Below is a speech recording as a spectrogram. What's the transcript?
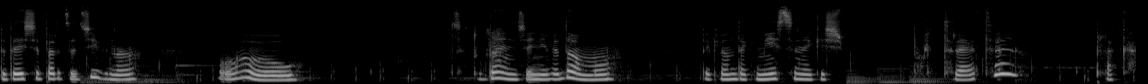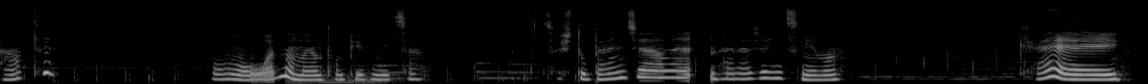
wydaje się bardzo dziwna. Wow. Co tu będzie? Nie wiadomo. Wygląda jak miejsce na jakieś portrety? Plakaty? O, ładną mają tą piwnicę. Coś tu będzie, ale na razie nic nie ma. Okej. Okay.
